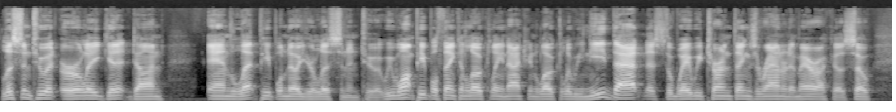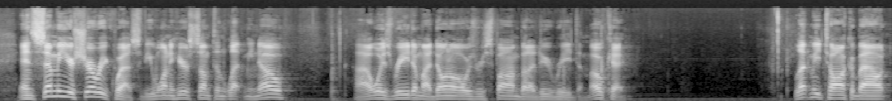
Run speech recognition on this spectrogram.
listen to it early, get it done, and let people know you're listening to it. We want people thinking locally and acting locally. We need that. That's the way we turn things around in America. So, and send me your show requests. If you want to hear something, let me know. I always read them. I don't always respond, but I do read them. Okay. Let me talk about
